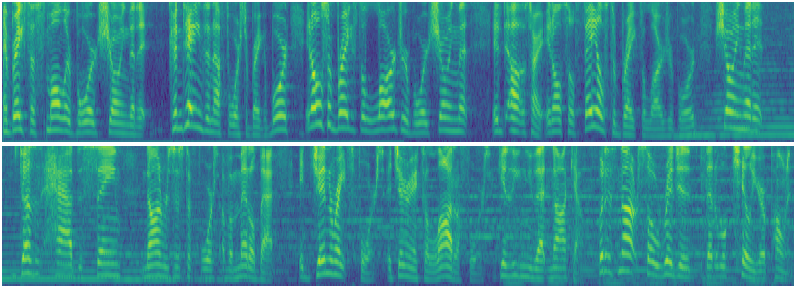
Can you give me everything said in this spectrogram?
it breaks the smaller board showing that it contains enough force to break a board. It also breaks the larger board, showing that it. Oh, sorry. It also fails to break the larger board, showing that it doesn't have the same non-resistive force of a metal bat. It generates force. It generates a lot of force. giving you that knockout, but it's not so rigid that it will kill your opponent.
